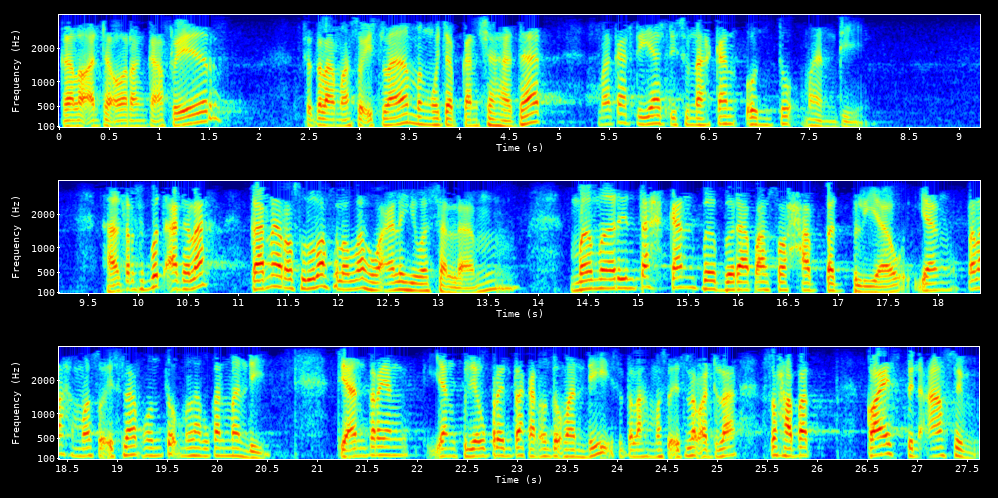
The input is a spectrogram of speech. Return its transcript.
Kalau ada orang kafir setelah masuk Islam mengucapkan syahadat, maka dia disunahkan untuk mandi. Hal tersebut adalah karena Rasulullah Shallallahu Alaihi Wasallam memerintahkan beberapa sahabat beliau yang telah masuk Islam untuk melakukan mandi. Di antara yang yang beliau perintahkan untuk mandi setelah masuk Islam adalah sahabat Qais bin Asim.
